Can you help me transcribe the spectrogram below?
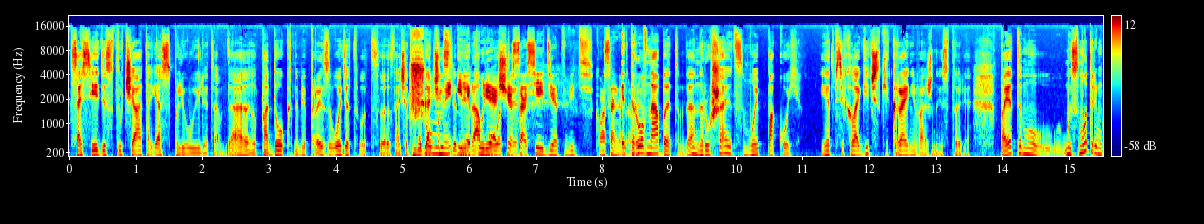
соседи стучат, а я сплю, или там, да, под окнами производят вот, э, значит, многочисленные Шумные или работы. курящие соседи, это ведь колоссальная Это проблема. ровно об этом, да, нарушается мой покой. И это психологически крайне важная история. Поэтому мы смотрим,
